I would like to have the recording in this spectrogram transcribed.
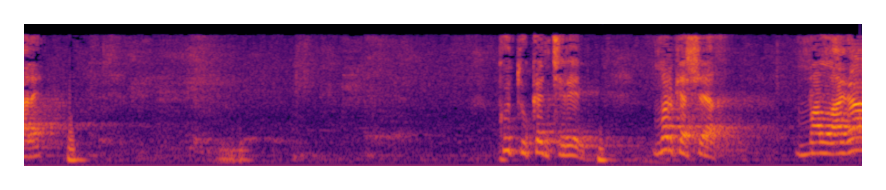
kale ku tukan jireen marka sheekh ma laga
